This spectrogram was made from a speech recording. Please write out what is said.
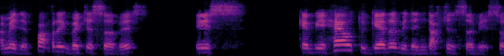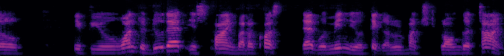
I mean, the Pathfinder Investiture Service is can be held together with the induction service. So if you want to do that, it's fine. But of course, that would mean you'll take a much longer time.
